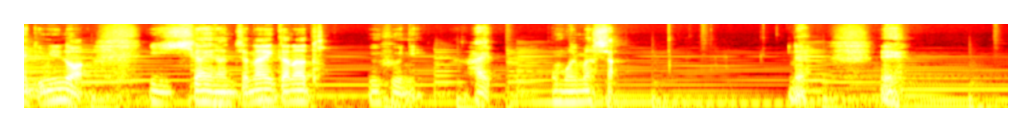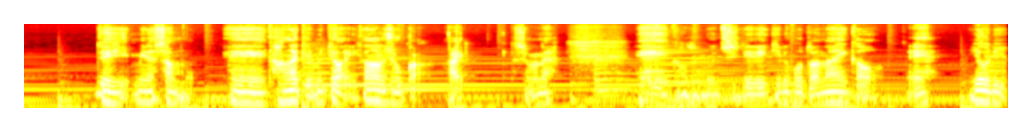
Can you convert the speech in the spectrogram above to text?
えてみるのはいい機会なんじゃないかなというふうに、はい、思いました。ね、えー、ぜひ皆さんも、えー、考えてみてはいかがでしょうか。はい。私もね、えー、家族についてできることはないかを、えー、より、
